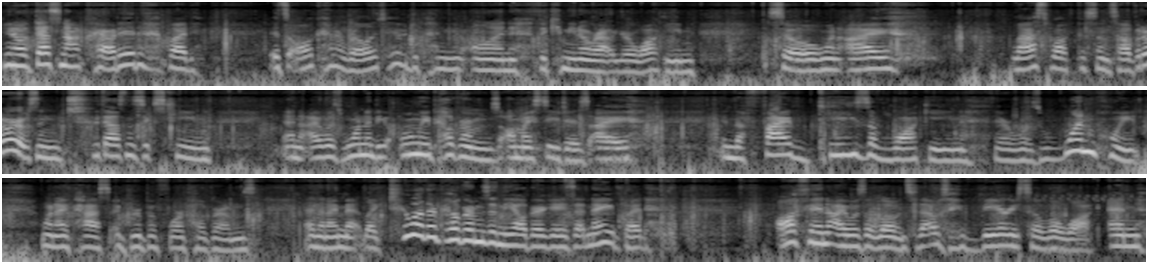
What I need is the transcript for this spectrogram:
You know, that's not crowded, but it's all kind of relative depending on the Camino route you're walking. So when I last walked the San Salvador, it was in 2016, and I was one of the only pilgrims on my stages. I in the five days of walking, there was one point when I passed a group of four pilgrims, and then I met like two other pilgrims in the albergues at night, but often I was alone. So that was a very solo walk. And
